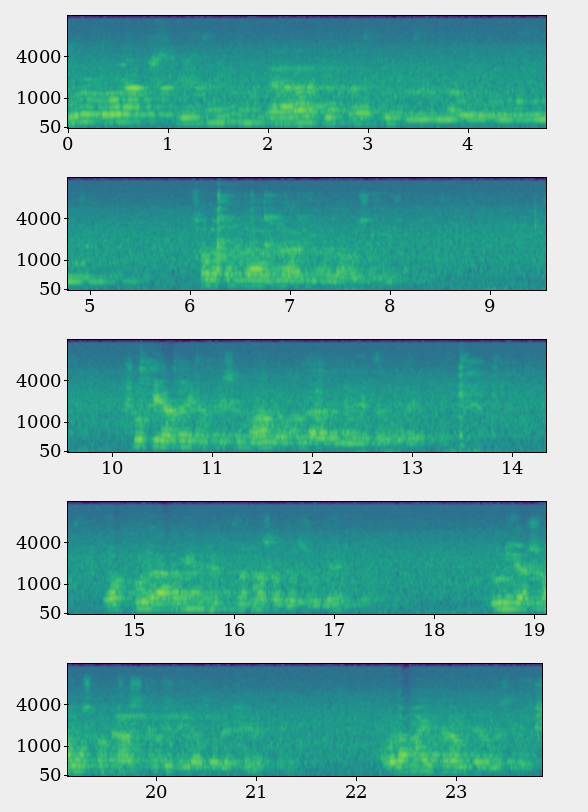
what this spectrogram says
كل نفس ذائقة الموت صدق الله العلي العظيم শুক্রিয়া আদায় করতেছি মহান রব্বুল আলমিনের দরবারে রব্বুল আলমিন ফেতনা ফাসাদের যুগে দুনিয়ার সমস্ত কাজ থেকে বিরত রেখে ওলামাই কারামদের মজলিস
